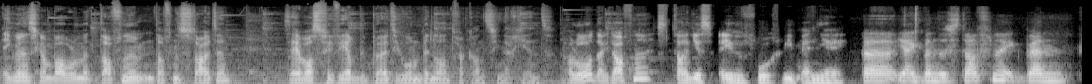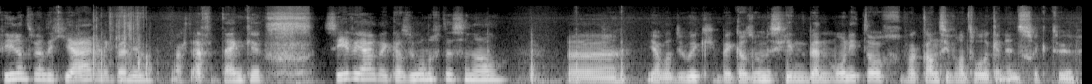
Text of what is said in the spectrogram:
ik ben eens gaan babbelen met Daphne, Daphne Stouten. Zij was VV op de buitengewoon binnenlandvakantie naar Gent. Hallo, dag Daphne. Stel je eens even voor, wie ben jij? Uh, ja, ik ben dus Daphne. Ik ben 24 jaar en ik ben nu, wacht even denken, zeven jaar bij Kazoo ondertussen al. Uh, ja, wat doe ik bij Kazoo misschien? Ik ben monitor, vakantieverantwoordelijk en instructeur.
